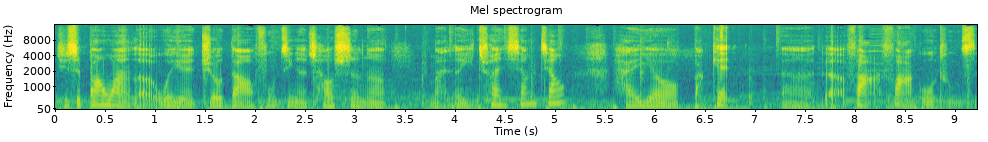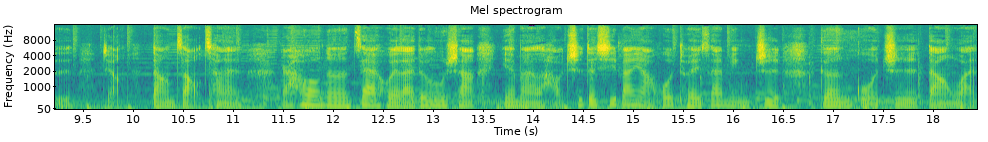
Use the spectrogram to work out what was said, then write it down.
其实傍晚了，我也就到附近的超市呢买了一串香蕉，还有 bucket，呃的法法国吐司，这样。当早餐，然后呢，在回来的路上也买了好吃的西班牙火腿三明治跟果汁当晚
